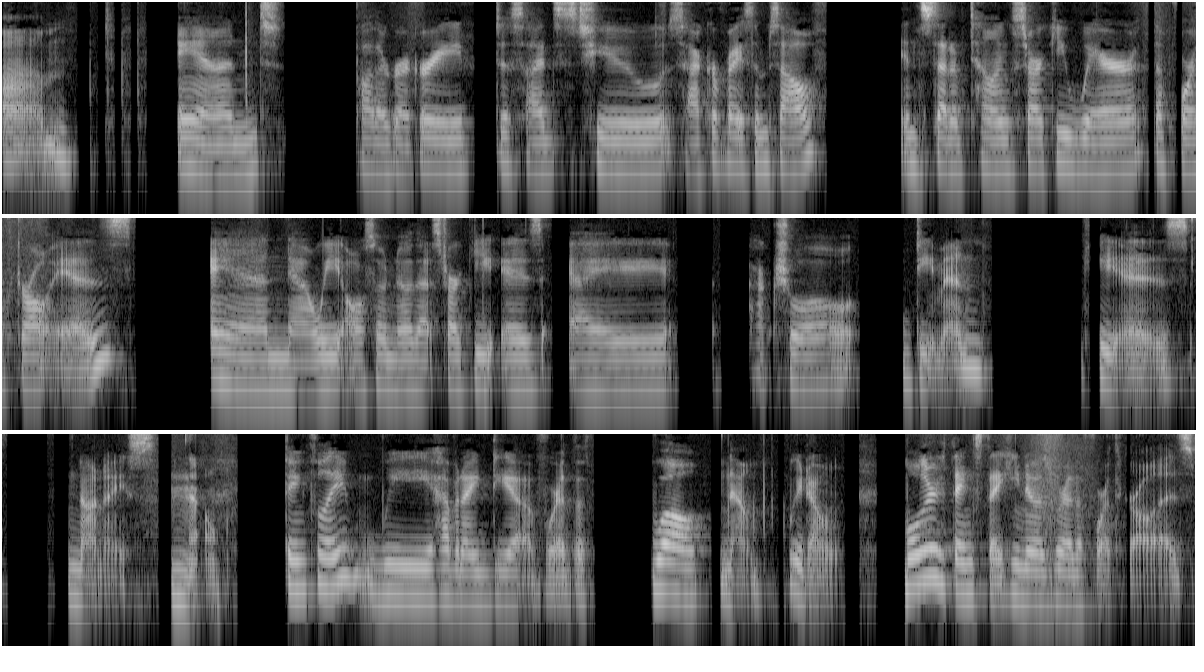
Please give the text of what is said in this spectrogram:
Um, and Father Gregory decides to sacrifice himself instead of telling Starkey where the fourth girl is. And now we also know that Starkey is a actual demon. He is not nice. no. Thankfully, we have an idea of where the well, no, we don't. Mulder thinks that he knows where the fourth girl is,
